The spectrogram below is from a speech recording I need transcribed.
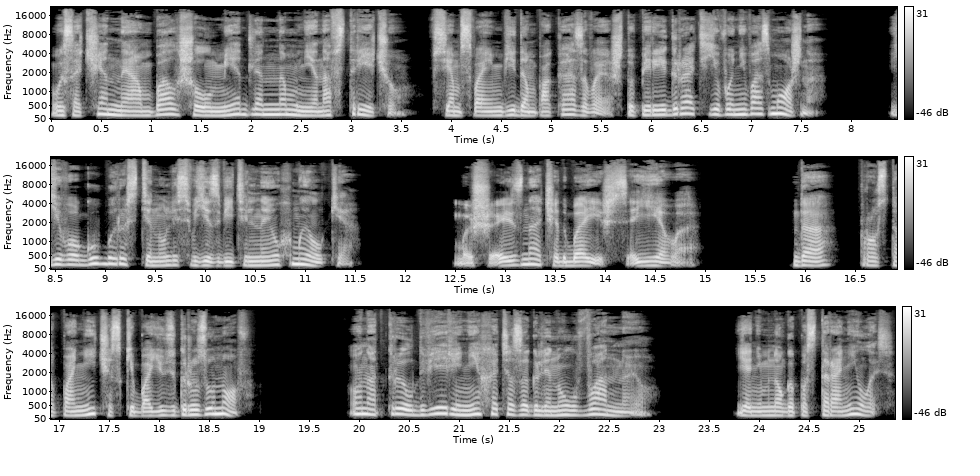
Высоченный амбал шел медленно мне навстречу, всем своим видом показывая, что переиграть его невозможно. Его губы растянулись в язвительной ухмылке. «Мышей, значит, боишься, Ева?» «Да, просто панически боюсь грызунов». Он открыл дверь и нехотя заглянул в ванную. Я немного посторонилась,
